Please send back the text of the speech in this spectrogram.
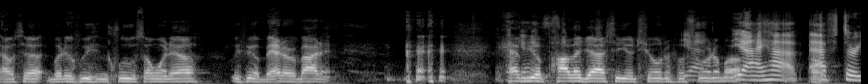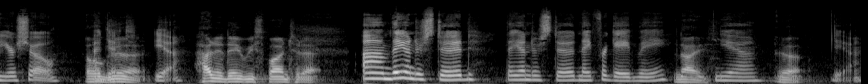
ourselves, but if we include someone else, we feel better about it. have you apologized to your children for yeah. screwing them up? Yeah, I have. After your show, Oh, I did. good. Yeah. How did they respond to that? Um, they understood. They understood, and they forgave me. Nice. Yeah. Yeah. Yeah.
